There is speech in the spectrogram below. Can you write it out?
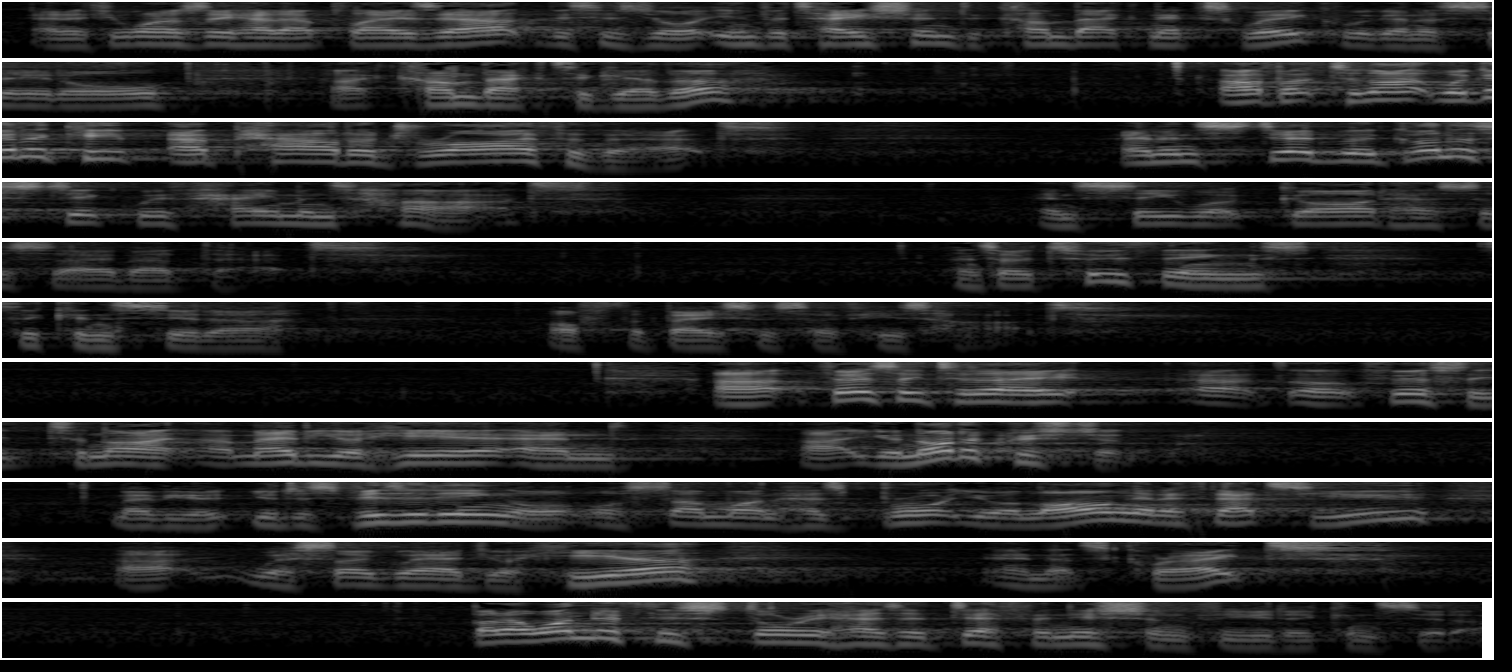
And if you want to see how that plays out, this is your invitation to come back next week. We're going to see it all uh, come back together. Uh, but tonight, we're going to keep our powder dry for that. And instead, we're going to stick with Haman's heart and see what God has to say about that. And so, two things to consider off the basis of his heart. Uh, firstly, today, uh, firstly, tonight, uh, maybe you're here and uh, you're not a Christian. Maybe you're just visiting or, or someone has brought you along, and if that's you, uh, we're so glad you're here, and that's great. But I wonder if this story has a definition for you to consider.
